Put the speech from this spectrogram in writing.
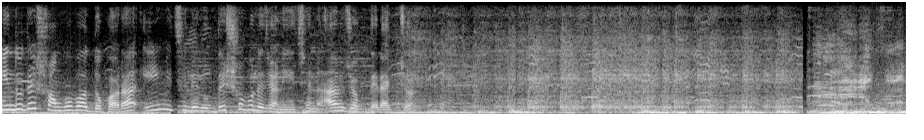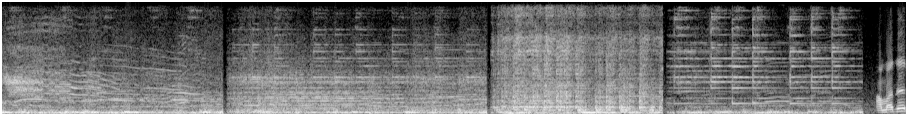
হিন্দুদের সংঘবদ্ধ করা এই মিছিলের উদ্দেশ্য বলে জানিয়েছেন আয়োজকদের একজন। আমাদের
